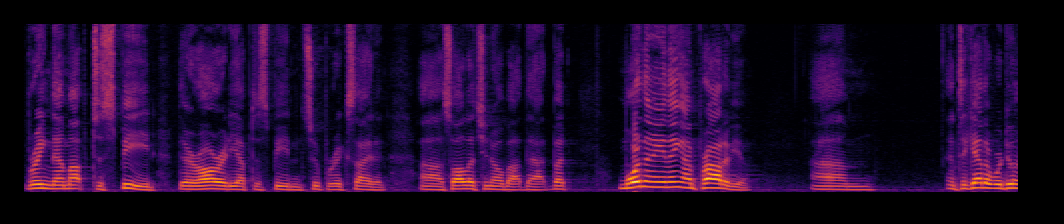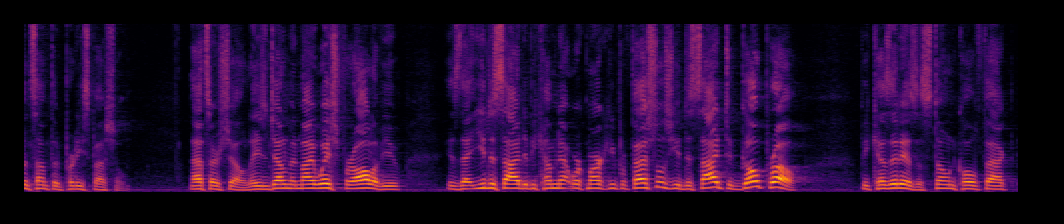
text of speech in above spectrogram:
bring them up to speed. They're already up to speed and super excited. Uh, so I'll let you know about that. But more than anything, I'm proud of you. Um, and together we're doing something pretty special. That's our show. Ladies and gentlemen, my wish for all of you is that you decide to become network marketing professionals. You decide to go pro because it is a stone cold fact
